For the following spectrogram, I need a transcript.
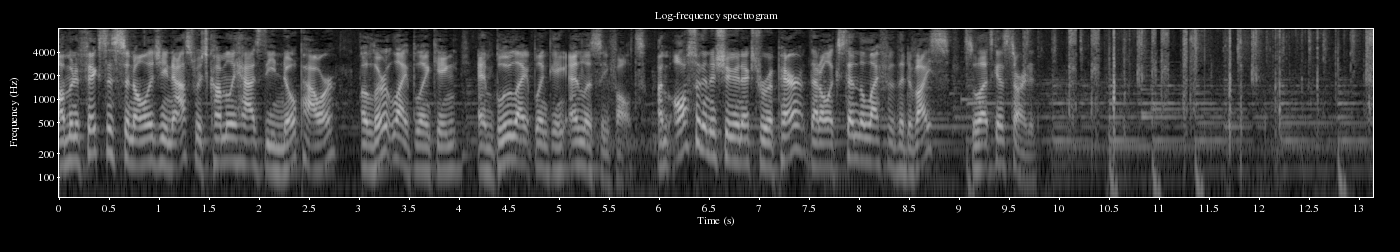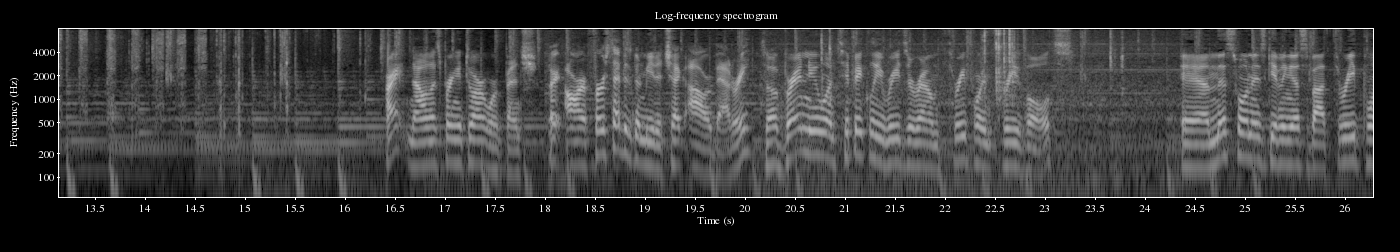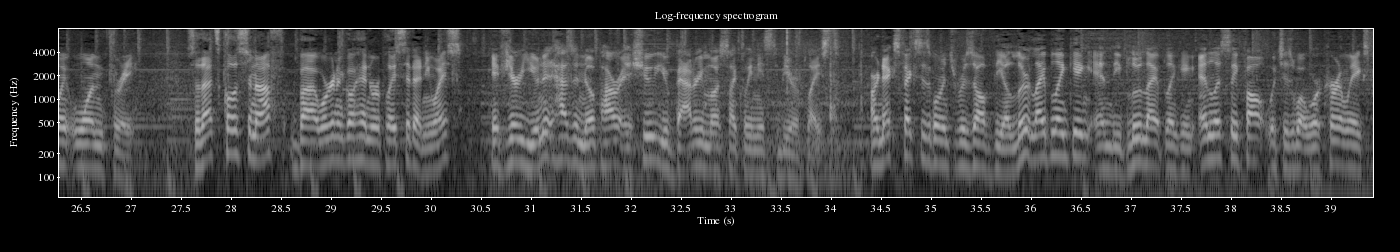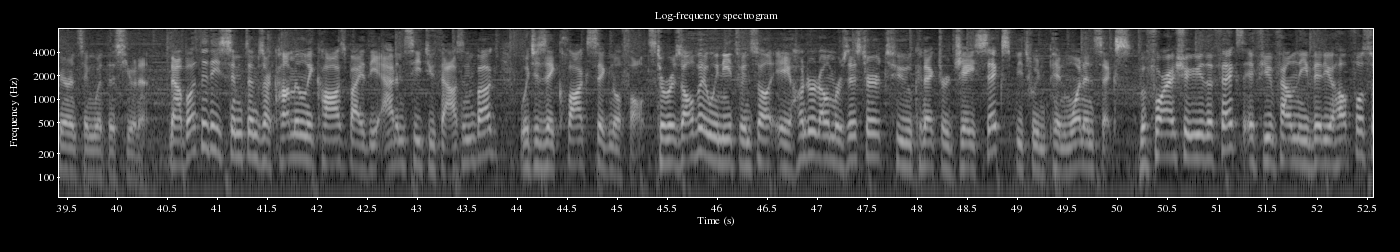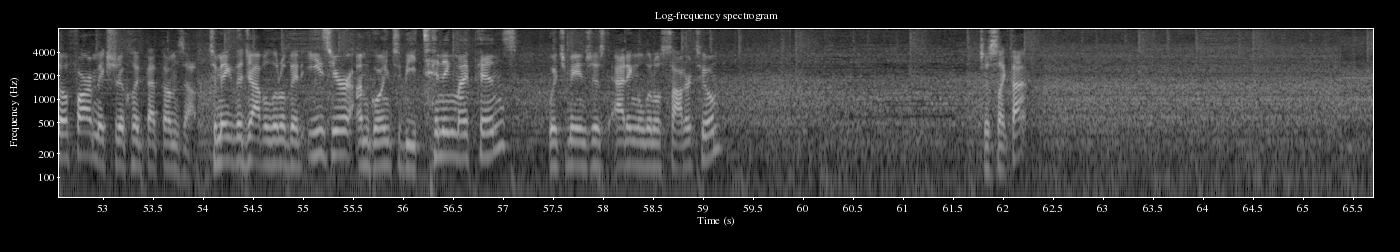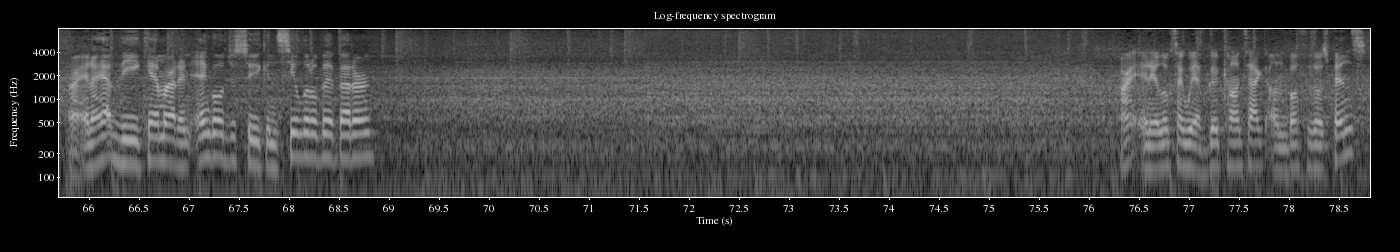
I'm going to fix the Synology NAS, which commonly has the no power, alert light blinking, and blue light blinking endlessly fault. I'm also going to show you an extra repair that'll extend the life of the device, so let's get started. All right, now let's bring it to our workbench. Our first step is gonna be to check our battery. So a brand new one typically reads around 3.3 volts. And this one is giving us about 3.13. So that's close enough, but we're gonna go ahead and replace it anyways. If your unit has a no power issue, your battery most likely needs to be replaced. Our next fix is going to resolve the alert light blinking and the blue light blinking endlessly fault, which is what we're currently experiencing with this unit. Now, both of these symptoms are commonly caused by the Atom C2000 bug, which is a clock signal fault. To resolve it, we need to install a 100 ohm resistor to connector J6 between pin 1 and 6. Before I show you the fix, if you found the video helpful so far, make sure to click that thumbs up. To make the job a little bit easier, I'm going to be tinning my pins, which means just adding a little solder to them just like that. All right, and I have the camera at an angle just so you can see a little bit better. All right, and it looks like we have good contact on both of those pins.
